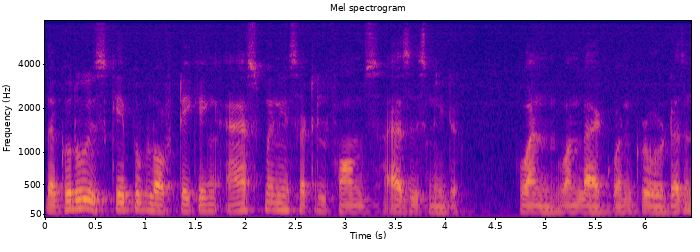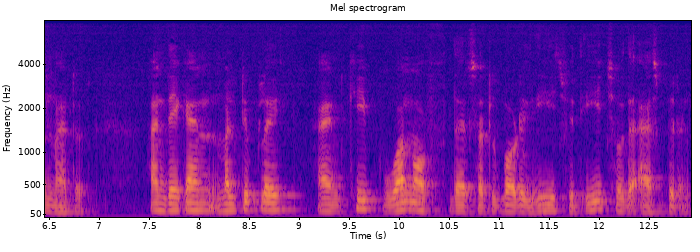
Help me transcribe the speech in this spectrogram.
The Guru is capable of taking as many subtle forms as is needed. One, one lakh, one crore, doesn't matter. And they can multiply and keep one of their subtle bodies each with each of the aspirant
